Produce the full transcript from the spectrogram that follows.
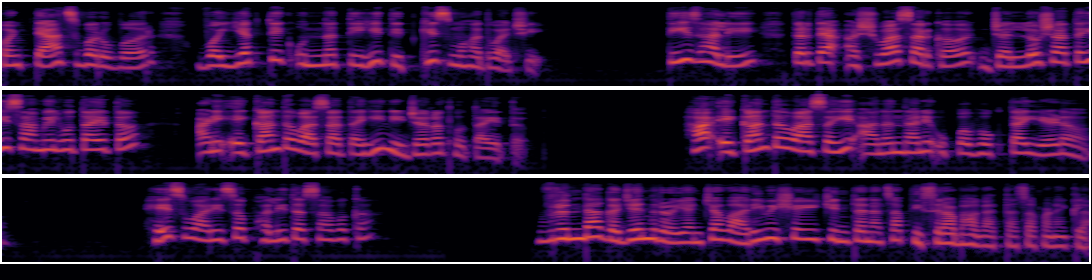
पण त्याचबरोबर वैयक्तिक उन्नतीही तितकीच महत्त्वाची. ती झाली तर त्या अश्वासारखं जल्लोषातही सामील होता येतं आणि एकांतवासातही निजरत होता येतं. हा एकांतवासही आनंदाने उपभोगता येणं हेच वारीचं फलित असावं का? वृंदा गजेंद्र यांच्या वारीविषयी चिंतनाचा तिसरा भाग आताच आपण ऐकला.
